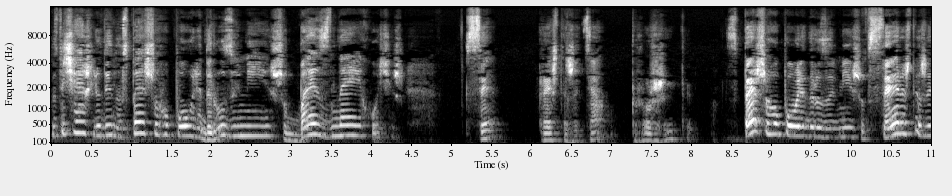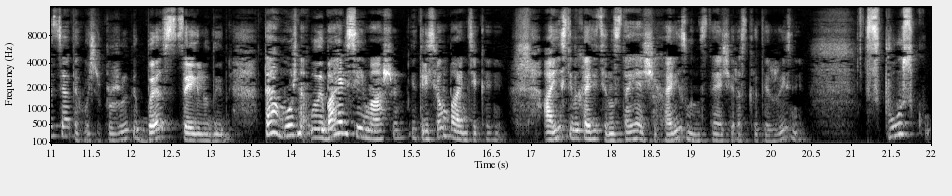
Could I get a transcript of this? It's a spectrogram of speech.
зустрічаєш людину з першого погляду, розумієш, що без неї хочеш все решта життя прожити. З першого погляду розумієш, що все решта життя ти хочеш прожити без цієї людини. Та можно улыбаемся и машем, и трясем бантиками. А если вы хотите настоящей харизмы, настоящей раскрытой жизни, спуску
